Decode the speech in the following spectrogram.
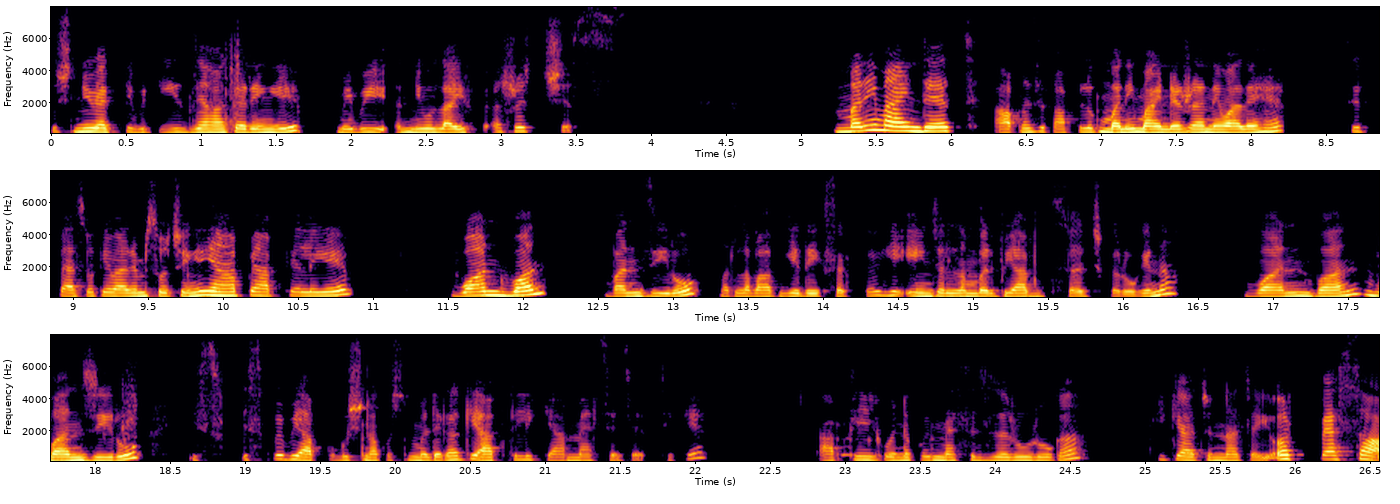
कुछ न्यू एक्टिविटीज़ यहाँ करेंगे। May be new life riches money minded आप में से काफ़ी लोग मनी माइंडेड रहने वाले हैं। सिर्फ़ पैसों के बारे में सोचेंगे। यहाँ पे आपके लिए वन वन वन ज़ीरो मतलब आप ये देख सकते हो, ये एंजल नंबर भी आप सर्च करोगे ना, वन वन वन ज़ीरो, इस इस पर भी आपको कुछ ना कुछ मिलेगा कि आपके लिए क्या मैसेज है, ठीक है? आपके लिए कोई ना कोई मैसेज ज़रूर होगा कि क्या चुनना चाहिए। और पैसा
